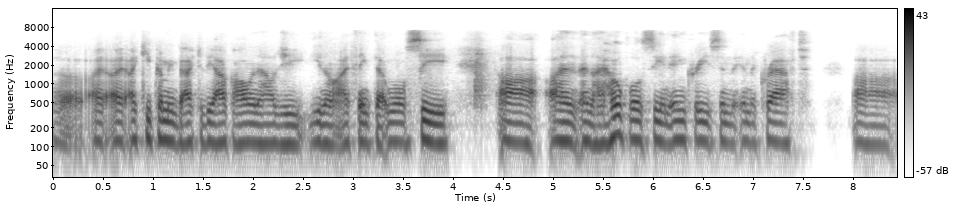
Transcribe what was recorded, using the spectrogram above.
Uh, I, I keep coming back to the alcohol analogy. You know, I think that we'll see, uh, and, and I hope we'll see an increase in in the craft uh,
